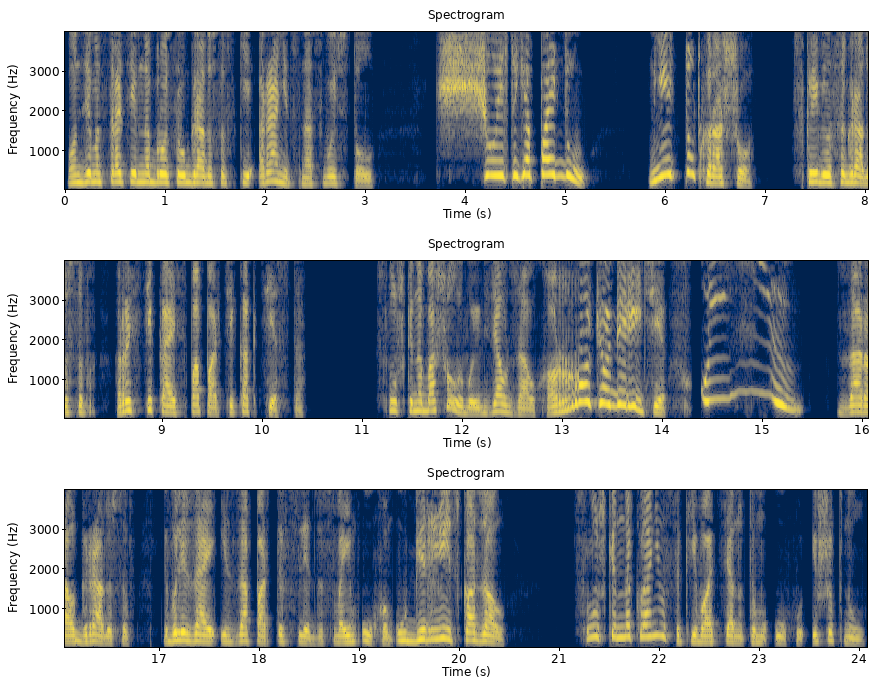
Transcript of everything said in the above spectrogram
Он демонстративно бросил градусовский ранец на свой стол. «Чё это я пойду? Мне и тут хорошо!» — скривился Градусов, растекаясь по парте, как тесто. Слушкин обошел его и взял за ухо. «Руки уберите!» «Уи!» — заорал Градусов, вылезая из-за парты вслед за своим ухом. «Убери!» — сказал. Слушкин наклонился к его оттянутому уху и шепнул.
